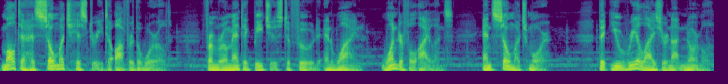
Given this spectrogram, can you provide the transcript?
Malta has so much history to offer the world, from romantic beaches to food and wine, wonderful islands, and so much more, that you realize you're not normal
